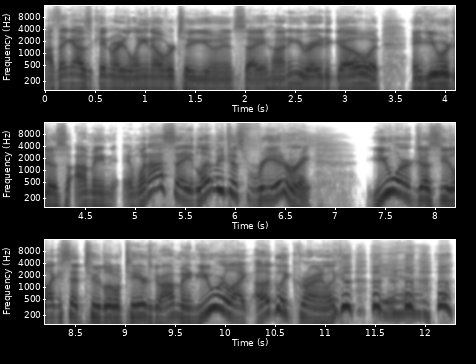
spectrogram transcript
I think I was getting ready to lean over to you and say, "Honey, you ready to go?" And and you were just, I mean, and when I say, let me just reiterate. You weren't just you, like I said, two little tears go. I mean, you were like ugly crying, like, Yeah. and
